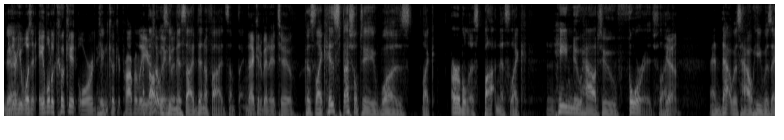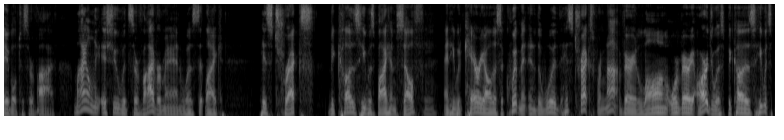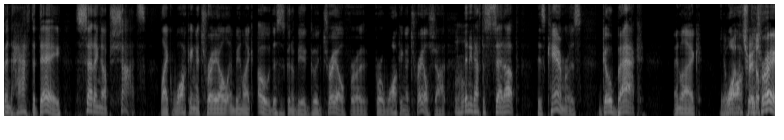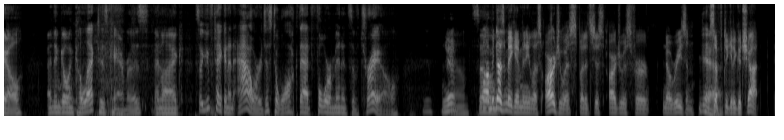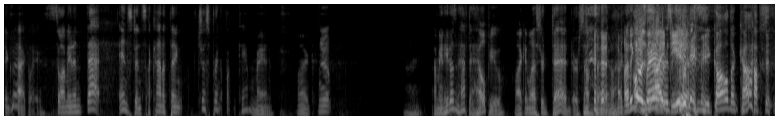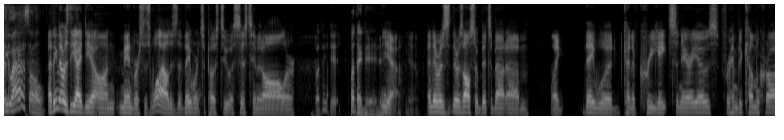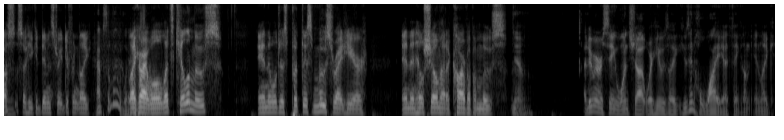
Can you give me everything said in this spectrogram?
yeah. either he wasn't able to cook it or didn't cook it properly I or thought it was he misidentified something. that could have been it too. Because like his specialty was like herbalist botanist like Mm. he knew how to forage like yeah. and that was how he was able to survive my only issue with survivor man was that like his treks because he was by himself Mm. and he would carry all this equipment into the wood his treks were not very long or very arduous because he would spend half the day setting up shots like walking a trail and being like oh this is going to be a good trail for a for a walking a trail shot Mhm. then he'd have to set up his cameras go back and like And walk the walk, the, trail. trail and then go and collect his cameras and like so you've taken an hour just to walk that four minutes of trail Yeah. you know, so well, I mean, it doesn't make it any less arduous, but it's just arduous for no reason yeah except to get a good shot. exactly so i mean in that instance i kind of think just bring a fucking cameraman like Yep. I mean, he doesn't have to help you, like unless you're dead or something. Like, I think that was the bear is idea." eating me. Call the cops, you asshole. I think that was the idea on Man vs. Wild is that they weren't supposed to assist him at all, or But they did. But they did. yeah. Yeah. And there was there was also bits about um like they would kind of create scenarios for him to come across mm. so he could demonstrate different like Absolutely. like all right well let's kill a moose and then we'll just put this moose right here and then he'll show him how to carve up a moose Yeah. I do remember seeing one shot where he was like he was in Hawaii, I think, on in like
